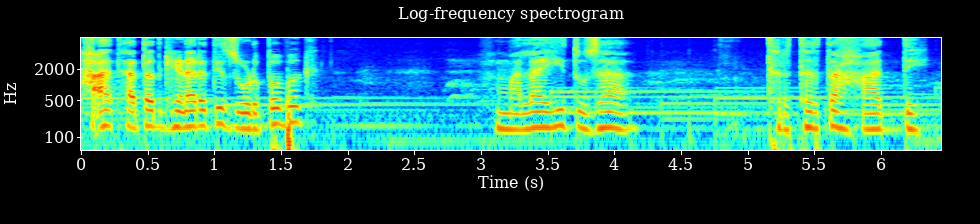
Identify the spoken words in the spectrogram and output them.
हात हातात घेणारं ते जोडपं बघ. मलाही तुझा थरथरता हात दे.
